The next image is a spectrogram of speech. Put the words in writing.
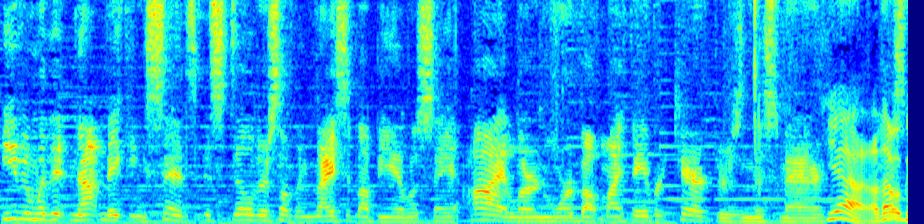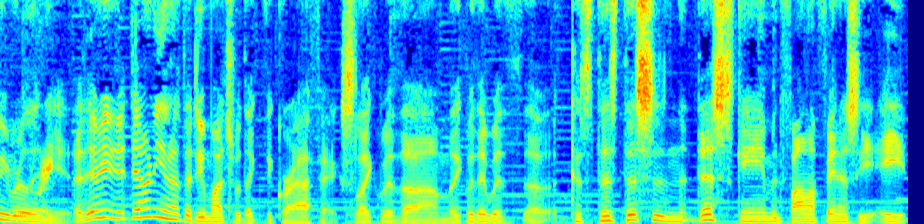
even with it not making sense, it's still there's something nice about being able to say, I learned more about my favorite characters in this manner. Yeah, that would be really great. neat. They, don't even have to do much with like the graphics, like with um, like with it with because this this in this game and Final Fantasy VIII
